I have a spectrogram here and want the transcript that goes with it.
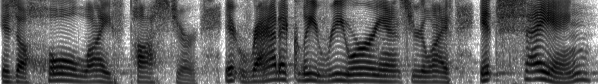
is a whole life posture. It radically reorients your life. It's saying,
